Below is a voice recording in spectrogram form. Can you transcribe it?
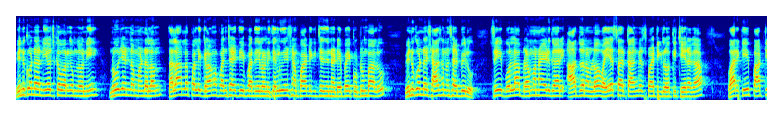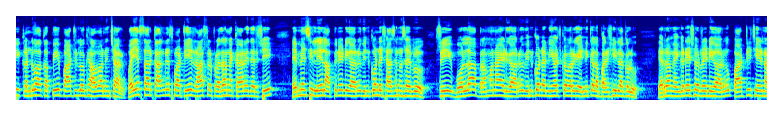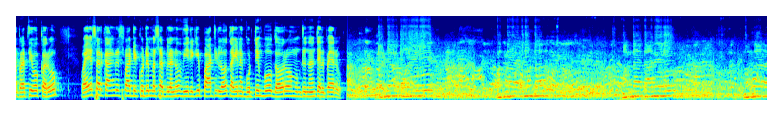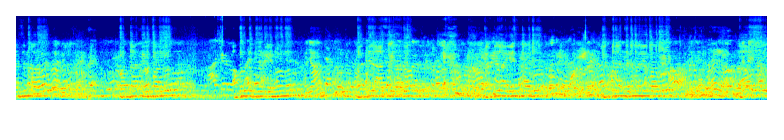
వెనుకొండ నియోజకవర్గంలోని నూజెండ్ల మండలం తలార్లపల్లి గ్రామ పంచాయతీ పరిధిలోని తెలుగుదేశం పార్టీకి చెందిన డెబ్బై కుటుంబాలు వెనుకొండ శాసనసభ్యులు శ్రీ బొల్లా బ్రహ్మనాయుడు గారి ఆధ్వర్యంలో వైఎస్ఆర్ కాంగ్రెస్ పార్టీలోకి చేరగా వారికి పార్టీ కండువా కప్పి పార్టీలోకి ఆహ్వానించారు. వైఎస్ఆర్ కాంగ్రెస్ పార్టీ రాష్ట్ర ప్రధాన కార్యదర్శి ఎమ్మెల్సీ లేల అప్పిరెడ్డి గారు వినుకొండ శాసనసభ్యులు శ్రీ బొల్లా బ్రహ్మనాయుడు గారు వినుకొండ నియోజకవర్గ ఎన్నికల పరిశీలకులు ఎర్రం వెంకటేశ్వర రెడ్డి గారు పార్టీ చేరిన ప్రతి ఒక్కరూ వైఎస్ఆర్ కాంగ్రెస్ పార్టీ కుటుంబ సభ్యులను వీరికి పార్టీలో తగిన గుర్తింపు గౌరవం ఉంటుందని తెలిపారు. మందా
